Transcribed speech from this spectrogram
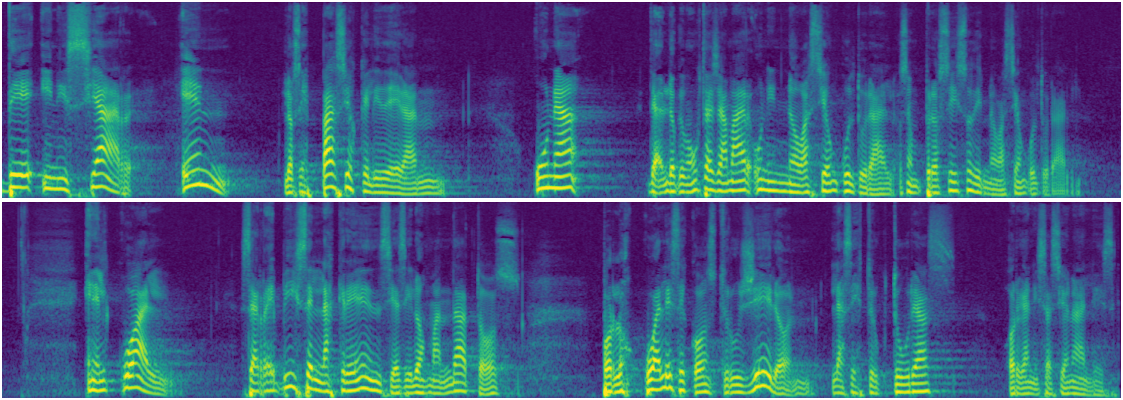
De iniciar en los espacios que lideran una, lo que me gusta llamar una innovación cultural, o sea, un proceso de innovación cultural en el cual se revisen las creencias y los mandatos por los cuales se construyeron las estructuras organizacionales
